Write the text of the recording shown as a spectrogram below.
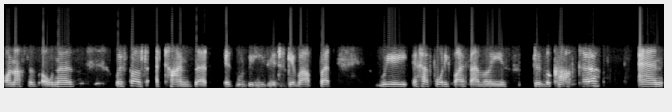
on us as owners. We felt at times that it would be easier to give up, but we have 45 families to look after, and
